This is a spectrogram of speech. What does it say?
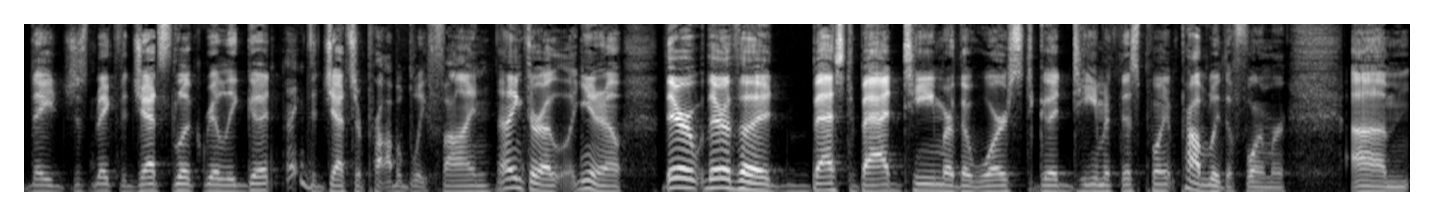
they just make the Jets look really good, I think the Jets are probably fine. I think they're you know they're they're the best bad team or the worst good team at this point, probably the former. Um,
